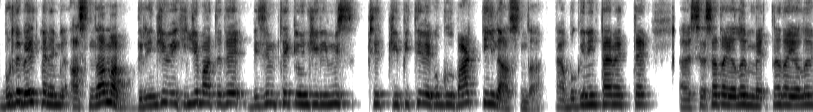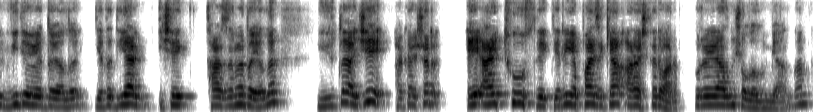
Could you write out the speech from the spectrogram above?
Burada belirtmedim aslında ama birinci ve ikinci maddede bizim tek önceliğimiz ChatGPT ve Google Bard değil aslında. Yani bugün internette e, sese dayalı, metne dayalı, videoya dayalı ya da diğer içerik tarzlarına dayalı yüzlerce arkadaşlar AI tools dedikleri yapay zeka araçları var. Buraya yazmış olalım bir yandan.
